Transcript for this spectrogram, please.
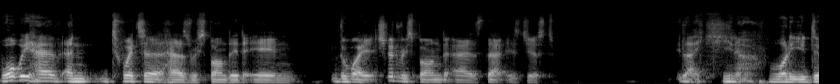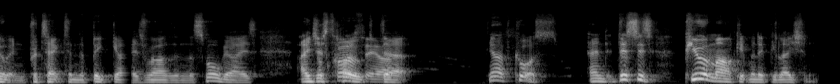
what we have, and Twitter has responded in the way it should respond, as that is just like you know what are you doing protecting the big guys rather than the small guys i just hope that yeah of course and this is pure market manipulation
